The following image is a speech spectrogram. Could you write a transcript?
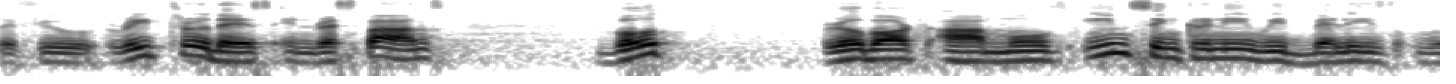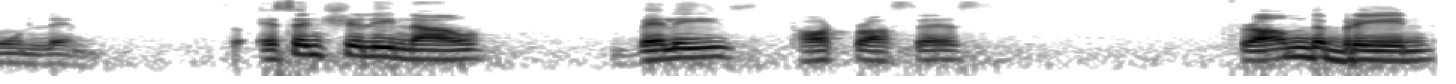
So, if you read through this in response, both robot arm moves in synchrony with Bailey's own limb. So, essentially now Bailey's thought process from the brain.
